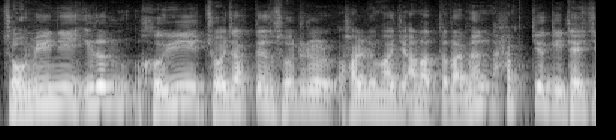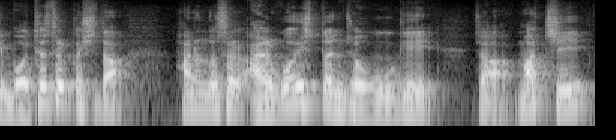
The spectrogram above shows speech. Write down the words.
조민이 이런 허위 조작된 소리를 활용하지 않았더라면 합격이 되지 못했을 것이다 하는 것을 알고 있었던 조국이 자, 마치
